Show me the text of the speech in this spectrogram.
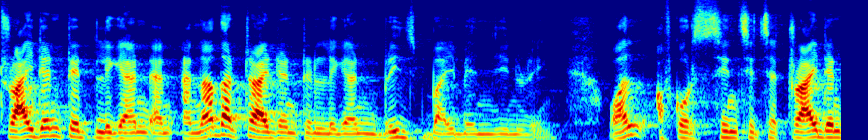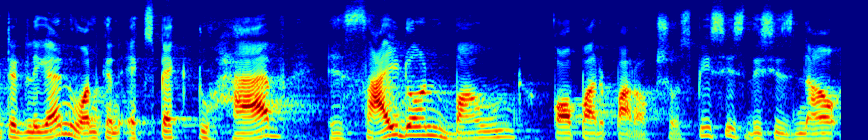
tridentate ligand and another tridentate ligand bridged by benzene ring. Well, of course, since it is a tridentate ligand one can expect to have a side on bound copper peroxo species. This is now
